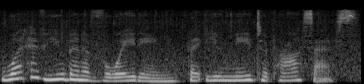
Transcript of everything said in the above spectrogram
What have you been avoiding that you need to process?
